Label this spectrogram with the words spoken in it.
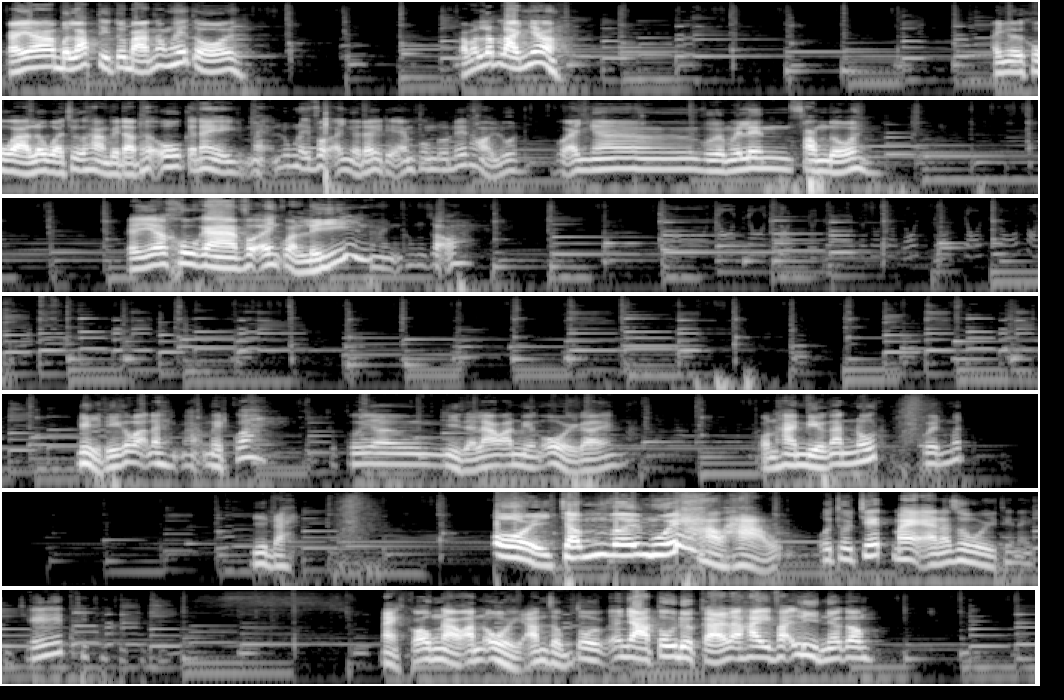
Cái uh, block thì tôi bán xong hết rồi. Cảm ơn lấp lánh nhá. Anh ơi khô gà lâu quá chưa hàng về đặt Ô cái này mẹ lúc nãy vợ anh ở đây thì em không donate hỏi luôn. Vợ anh uh, vừa mới lên phòng rồi. Cái uh, khô gà vợ anh quản lý anh không rõ. Nghỉ đi các bạn ơi mệt quá. Tôi uh, nghỉ giải lao ăn miếng ổi cái. Còn hai miếng ăn nốt quên mất. Nhìn này. Ổi chấm với muối hảo hảo. Ôi thôi chết mẹ nó rồi thế này thì chết, chết, chết, chết. này có ông nào ăn ổi ăn giống tôi? Nhà tôi được cái là hay vãi lìn nha không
